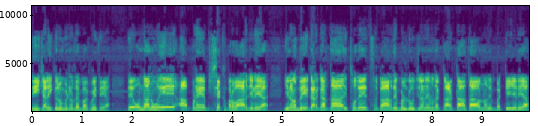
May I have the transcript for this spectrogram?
30 40 ਕਿਲੋਮੀਟਰ ਦੇ ਵਕਫੇ ਤੇ ਆ। ਤੇ ਉਹਨਾਂ ਨੂੰ ਇਹ ਆਪਣੇ ਸਿੱਖ ਪਰਿਵਾਰ ਜਿਹੜੇ ਆ, ਜਿਨ੍ਹਾਂ ਨੂੰ ਬੇਘਰ ਕਰਤਾ, ਇੱਥੋਂ ਦੇ ਸਰਕਾਰ ਦੇ ਬਲਡੋਜ਼ਰਾਂ ਨੇ ਉਹਨਾਂ ਦਾ ਘਰ ਢਾਤਾ ਉਹਨਾਂ ਦੇ ਬੱਚੇ ਜਿਹੜੇ ਆ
